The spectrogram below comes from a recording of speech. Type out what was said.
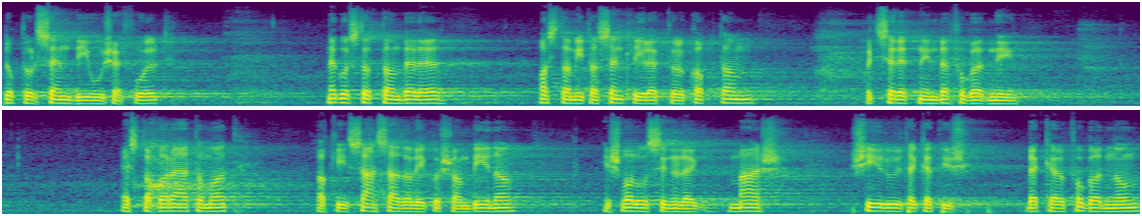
dr. Szendi József volt. Megosztottam vele azt, amit a Szentlélektől kaptam, hogy szeretném befogadni ezt a barátomat, aki százszázalékosan béna, és valószínűleg más sérülteket is be kell fogadnom,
